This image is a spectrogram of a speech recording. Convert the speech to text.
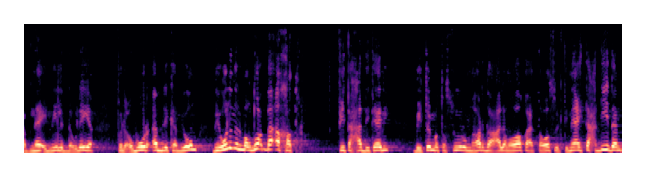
أبناء النيل الدولية في العبور قبل كام يوم بيقول إن الموضوع بقى خطر. في تحدي تاني بيتم تصويره النهارده على مواقع التواصل الاجتماعي تحديدا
